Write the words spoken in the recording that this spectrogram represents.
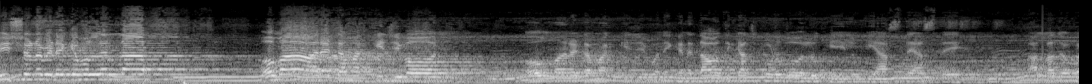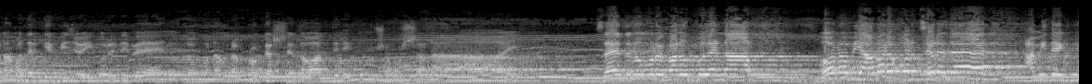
বিশ্বনবী ডেকে বললেন না ওমার এটা মাক্কি জীবন? ওমার এটা মাক্কি জীবন? এখানে দাওয়াতি কাজ করব, লুকিয়ে লুকিয়ে, আস্তে আস্তে। আল্লাহ যখন আমাদেরকে বিজয়ী করে দিবেন, তখন আমরা প্রকাশ্যে দাওয়াত দিলে কোনো সমস্যা নাই। সাইয়েদ ওমরে ফারুক বলেন না ও নবী, আমার উপর ছেড়ে দেন। আমি দেখব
